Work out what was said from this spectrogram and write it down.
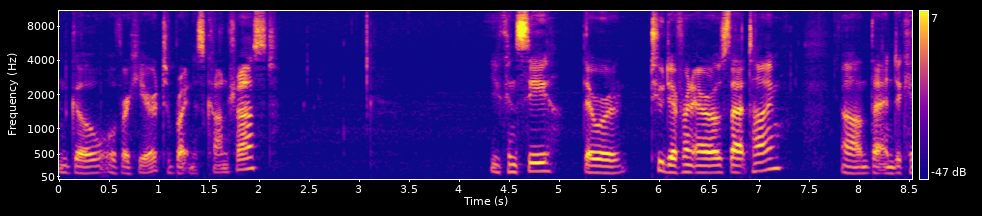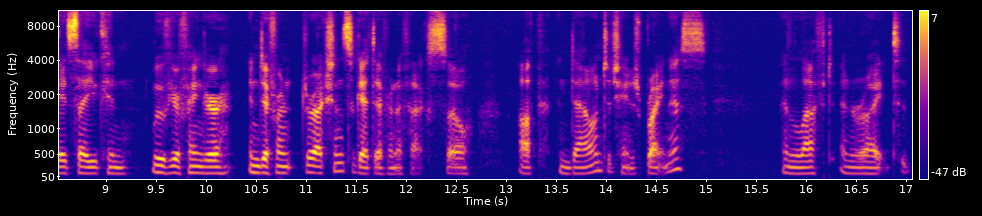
and go over here to brightness contrast. You can see there were two different arrows that time. Um, that indicates that you can move your finger in different directions to get different effects. So up and down to change brightness, and left and right to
